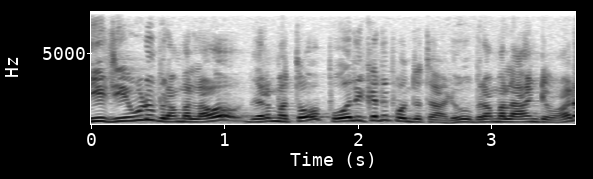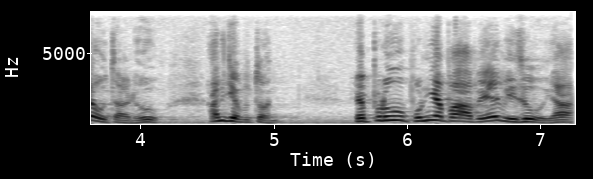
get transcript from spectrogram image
ఈ జీవుడు బ్రహ్మలో బ్రహ్మతో పోలికని పొందుతాడు బ్రహ్మ లాంటి వాడు అవుతాడు అని చెబుతోంది. ఎప్పుడు పుణ్యపాపే విధూయ.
